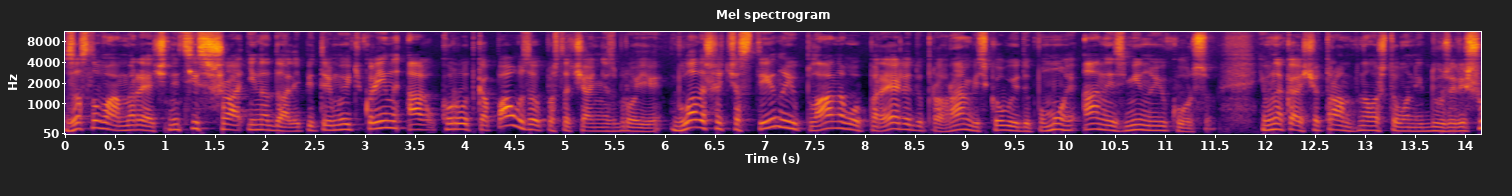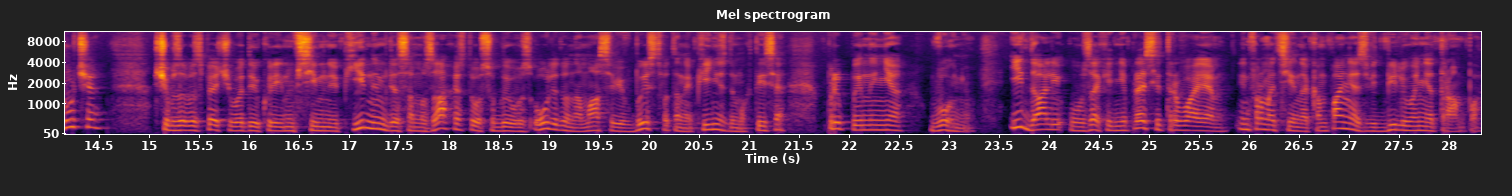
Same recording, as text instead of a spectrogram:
За словами речниці, США і надалі підтримують Україну, а коротка пауза у постачанні зброї була лише частиною планового перегляду програм військової допомоги, а не зміною курсу. І вона каже, що Трамп налаштований дуже рішуче, щоб забезпечувати Україну всім необхідним для самозахисту, особливо з огляду на масові вбивства та необхідність домогтися припинення вогню. І далі у західній пресі триває інформаційна кампанія з відбілювання Трампа.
